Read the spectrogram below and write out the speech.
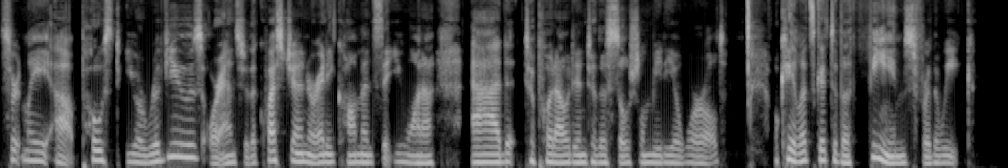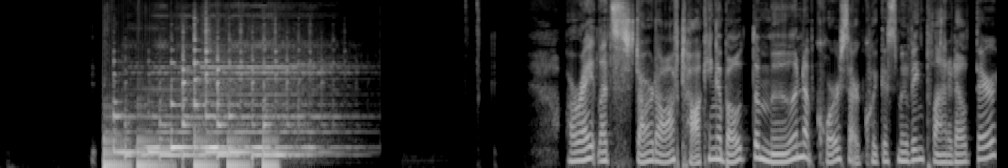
certainly uh, post your reviews or answer the question or any comments that you want to add to put out into the social media world. Okay let's get to the themes for the week All right, let's start off talking about the moon. Of course, our quickest moving planet out there.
